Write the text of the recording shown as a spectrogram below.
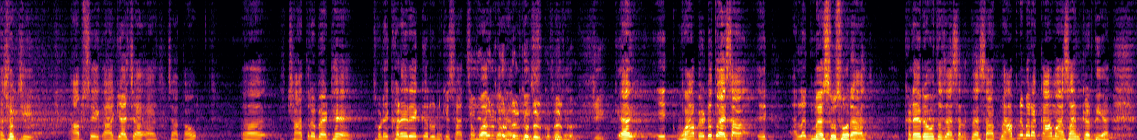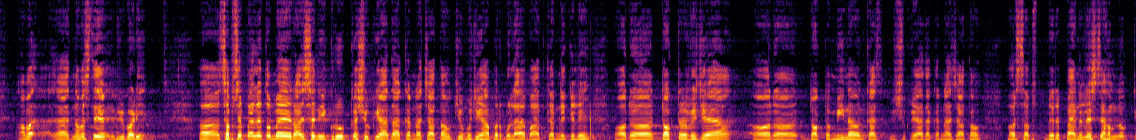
अशोक जी, आपसे एक आज्ञा चाहता हूँ। छात्र बैठे थोड़े खड़े रहकर उनके साथ संवाद बिल्कुल बिल्कुल बिल्कुल बिल्कुल जी। एक वहाँ बैठो तो ऐसा एक अलग महसूस हो रहा है। खड़े रहो तो ऐसा लगता है साथ में। आपने मेरा काम आसान कर दिया। अब नमस्ते एवरीबॉडी सबसे पहले तो मैं राजसैनी ग्रुप का शुक्रिया अदा करना चाहता हूँ कि मुझे यहाँ पर बुलाया बात करने के लिए। और डॉक्टर विजया और डॉक्टर मीना उनका शुक्रिया अदा करना चाहता हूँ। और सब मेरे पैनलिस्ट हम लोग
